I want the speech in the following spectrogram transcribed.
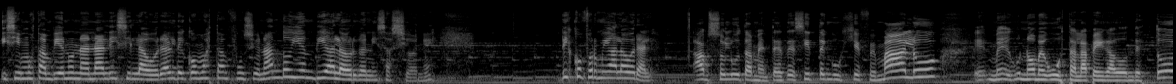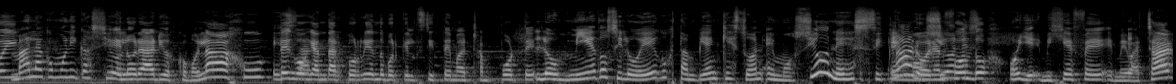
hicimos también un análisis laboral de cómo están funcionando hoy en día las organizaciones. Disconformidad laboral. Absolutamente, es decir, tengo un jefe malo, eh, me- no me gusta la pega donde estoy. Mala comunicación. El horario es como el ajo, tengo que andar corriendo porque el sistema de transporte... Los miedos y los egos también, que son emociones. Sí, claro, en el Emociones. fondo, oye, mi jefe eh, me va a echar,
